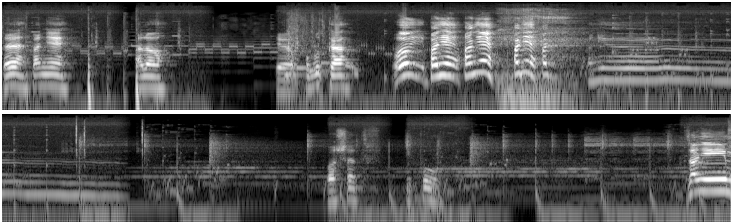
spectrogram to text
E, panie! Halo? Pobudka! Oj, panie, panie, panie, panie! Panie! Poszedł w i pół. Za nim!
